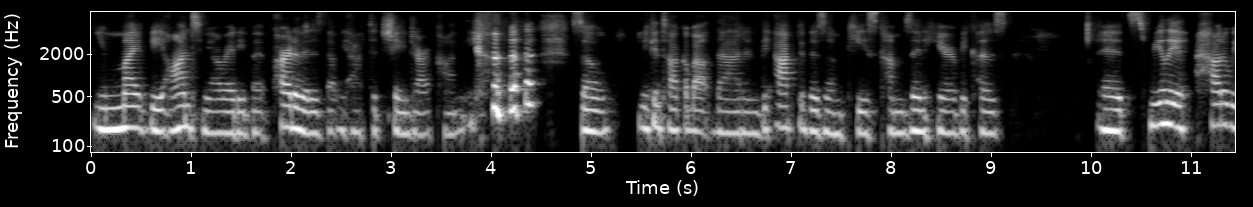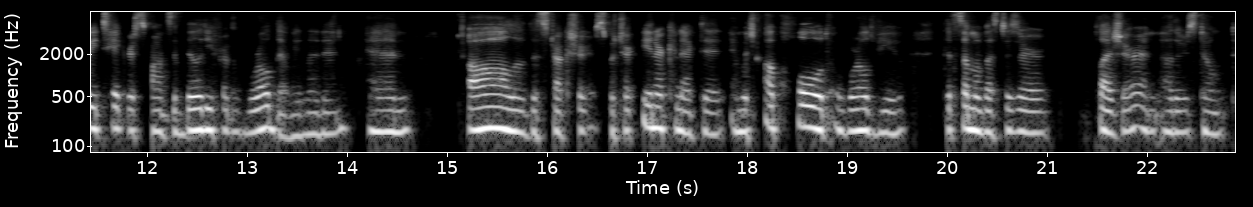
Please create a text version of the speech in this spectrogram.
You might be on to me already, but part of it is that we have to change our economy. so we can talk about that and the activism piece comes in here because it's really how do we take responsibility for the world that we live in and all of the structures which are interconnected and which uphold a worldview that some of us deserve pleasure and others don't.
